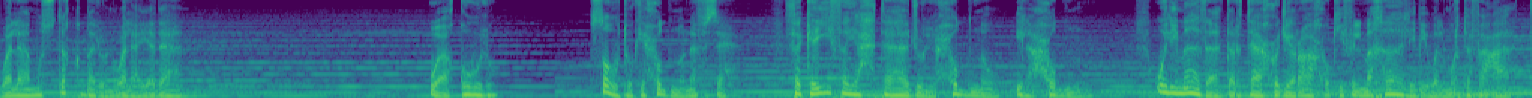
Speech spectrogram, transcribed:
ولا مستقبل ولا يدان. وأقول صوتك حضن نفسه. فكيف يحتاج الحضن إلى حضن؟ ولماذا ترتاح جراحك في المخالب والمرتفعات؟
